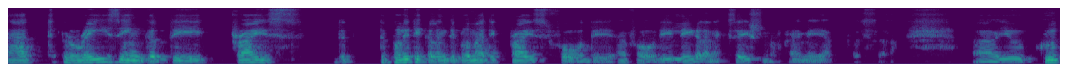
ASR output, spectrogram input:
at raising the price the political and diplomatic price for the for the legal annexation of Crimea. Because uh, uh, you could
